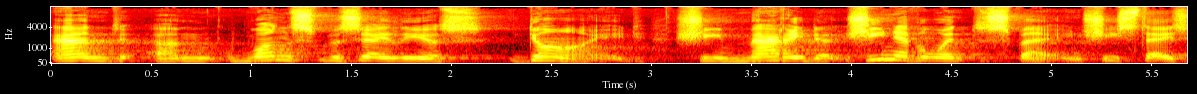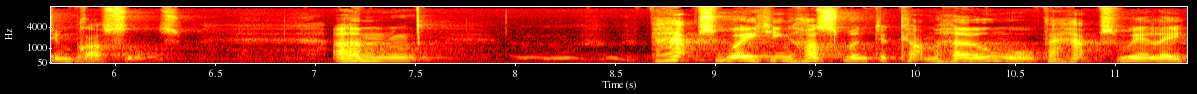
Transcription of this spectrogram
and um, once Vesalius died, she married. A, she never went to Spain. She stays in Brussels. Um, perhaps waiting husband to come home, or perhaps really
